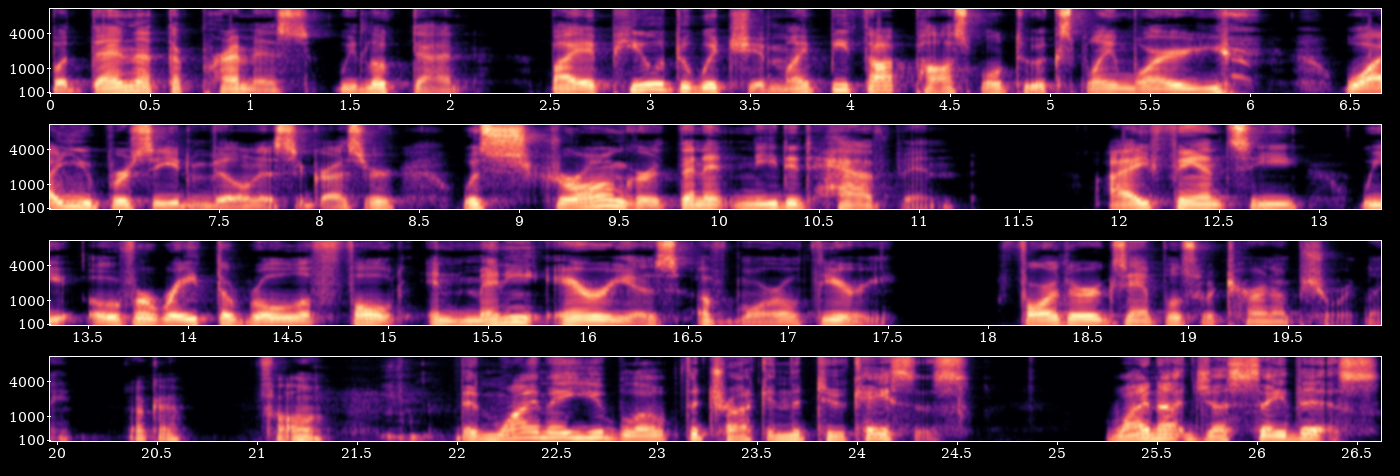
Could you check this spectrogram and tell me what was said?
but then that the premise we looked at, by appeal to which it might be thought possible to explain why you why you proceed in villainous aggressor, was stronger than it needed have been. I fancy we overrate the role of fault in many areas of moral theory. Farther examples would turn up shortly. Okay, follow. Then why may you blow up the truck in the two cases? Why not just say this?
